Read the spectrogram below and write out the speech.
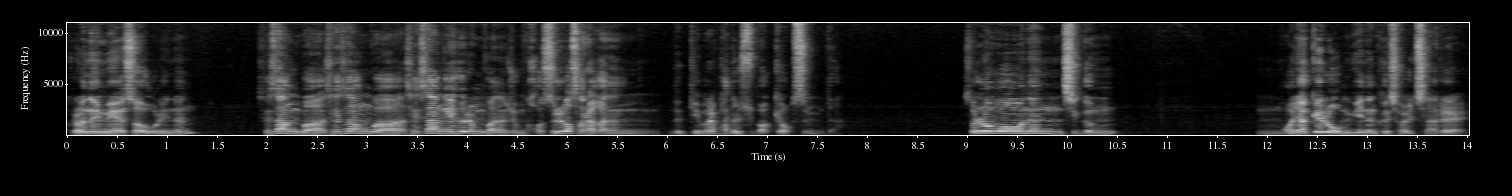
그런 의미에서 우리는 세상과 세상과 세상의 흐름과는 좀 거슬러 살아가는 느낌을 받을 수밖에 없습니다. 솔로몬은 지금 음, 언약궤를 옮기는 그 절차를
